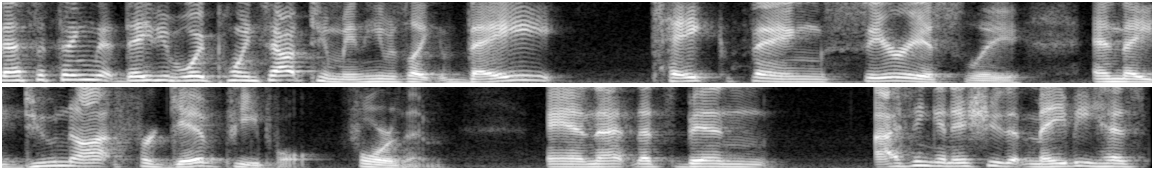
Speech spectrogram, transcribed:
that's a thing that Davey Boy points out to me, and he was like, they take things seriously and they do not forgive people for them, and that that's been, I think, an issue that maybe has.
